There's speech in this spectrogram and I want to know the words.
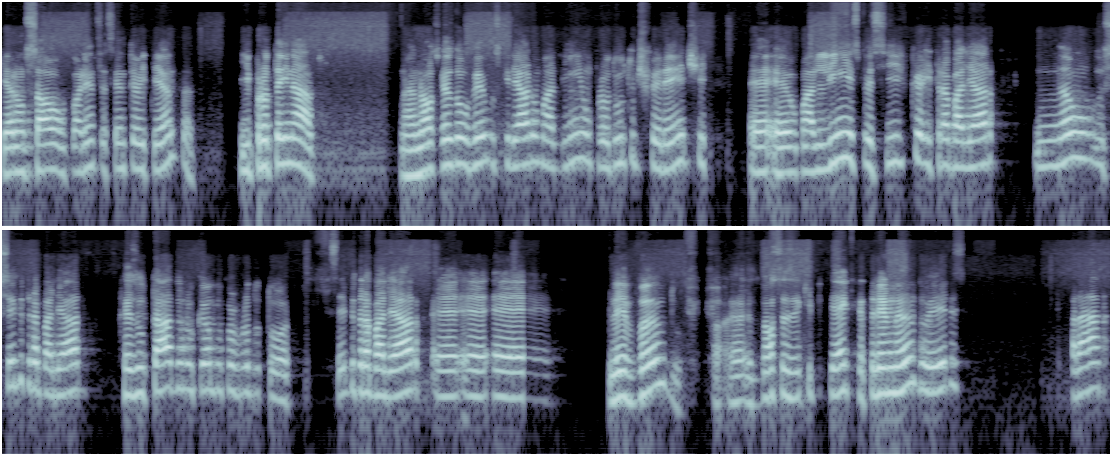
que eram sal 40, 60 e 80, e proteinado. Né, nós resolvemos criar uma linha, um produto diferente, é, é, uma linha específica e trabalhar, não sempre trabalhar resultado no campo para o produtor, sempre trabalhar é, é, é levando as eh, nossas equipes técnicas, treinando eles para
